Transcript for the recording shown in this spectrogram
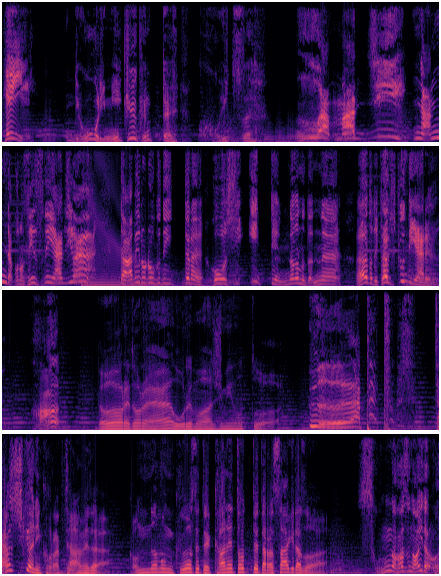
へい料理未経験ってこいつうわマジなんだこのセンスねえ味は食べロログで言ったら星1.7のだな後で書き込んでやるは？どれどれ俺も味見ようと。うわっ確かにこれはダメだ。こんなもん食わせて金取ってたら詐欺だぞ。そんなはずないだろ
